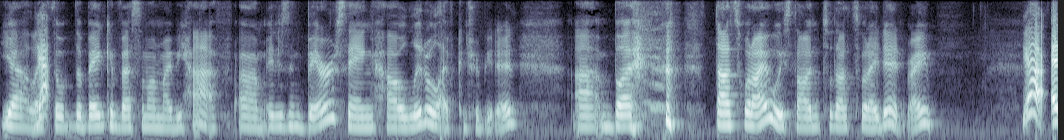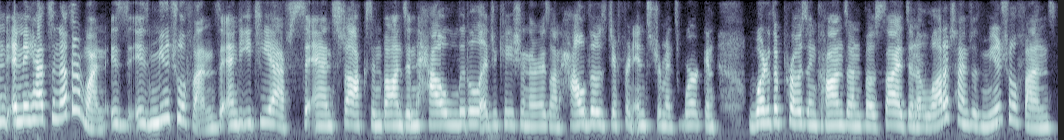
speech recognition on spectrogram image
Yeah, like yeah. the the bank invests them on my behalf. Um, it is embarrassing how little I've contributed, uh, but that's what I always thought. So that's what I did, right? Yeah, and and they had another one is is mutual funds and ETFs and stocks and bonds and how little education there is on how those different instruments work and what are the pros and cons on both sides. And a lot of times with mutual funds,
